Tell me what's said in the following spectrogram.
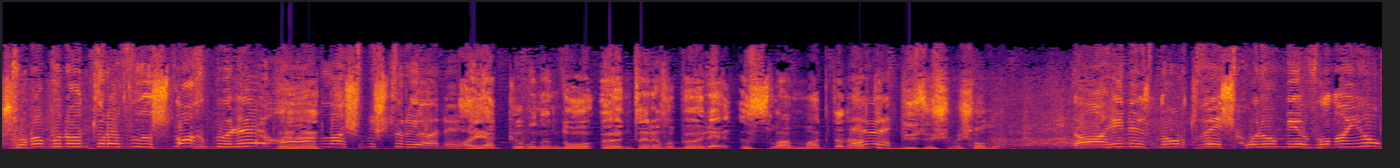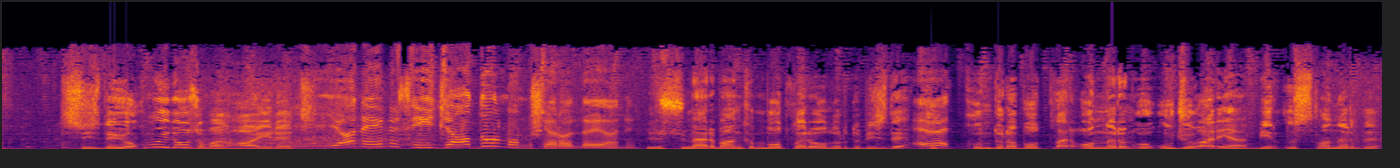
Çorabın ön tarafı ıslak böyle Evet. ağırlaşmıştır yani. Ayakkabının da o ön tarafı böyle ıslanmaktan artık Evet. büzüşmüş olur. Daha henüz Northwest Columbia falan yok. Sizde yok muydu o zaman hayret? Yani henüz icadı olmamış herhalde yani. Sümer Bank'ın botları olurdu bizde. Evet. Kundura botlar. Onların o ucu var ya bir ıslanırdı.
